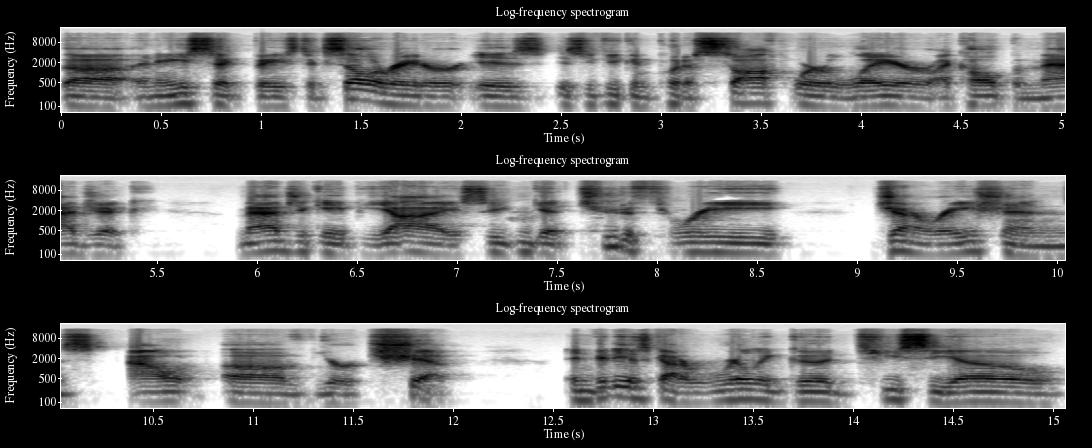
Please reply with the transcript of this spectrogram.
uh, an ASIC based accelerator is is if you can put a software layer, I call it the magic magic API, so you can get two to three generations out of your chip. NVIDIA's got a really good TCO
